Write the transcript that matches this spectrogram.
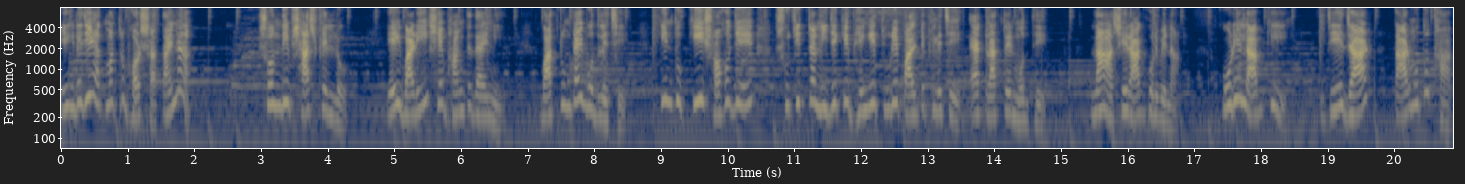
ইংরেজি একমাত্র ভরসা, তাই না? সন্দীপ শ্বাস ফেলল। এই বাড়ি সে ভাঙতে দেয়নি। বাথরুমটাই বদলেছে। কিন্তু কি সহজে সুচিত্রা নিজেকে ভেঙে চুরে পাল্টে ফেলেছে এক রাত্রের মধ্যে। না, সে রাগ করবে না। করে লাভ কি? যে যার, তার মতো থাক।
